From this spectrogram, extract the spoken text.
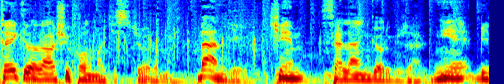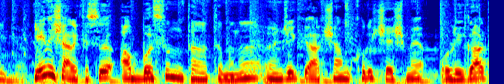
Tekrar aşık olmak istiyorum. Ben değil. Kim? Selen Görgüzel. Niye? Bilmiyorum. Yeni şarkısı Abbas'ın tanıtımını önceki akşam Kuru Çeşme Oligark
